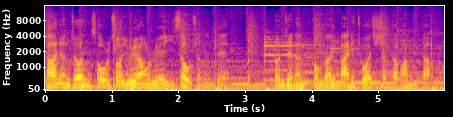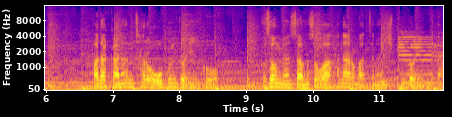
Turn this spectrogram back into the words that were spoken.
4년 전 서울서 요양을 위해 이사 오셨는데 현재는 건강이 많이 좋아지셨다고 합니다. 바닷가는 차로 5분 거리이고 부석 면사무소와 하나로 마트는 10분 거리입니다.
